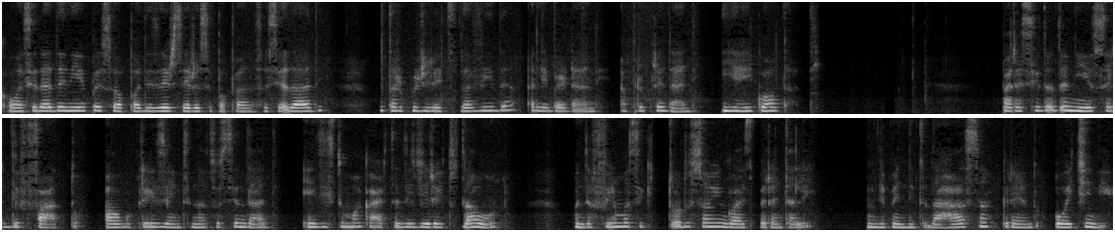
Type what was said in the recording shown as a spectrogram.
Com a cidadania, a pessoa pode exercer o seu papel na sociedade, lutar por direitos da vida, a liberdade, a propriedade e a igualdade. Para a cidadania ser de fato algo presente na sociedade, existe uma Carta de Direitos da ONU, onde afirma-se que todos são iguais perante a lei, independente da raça, credo ou etnia,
